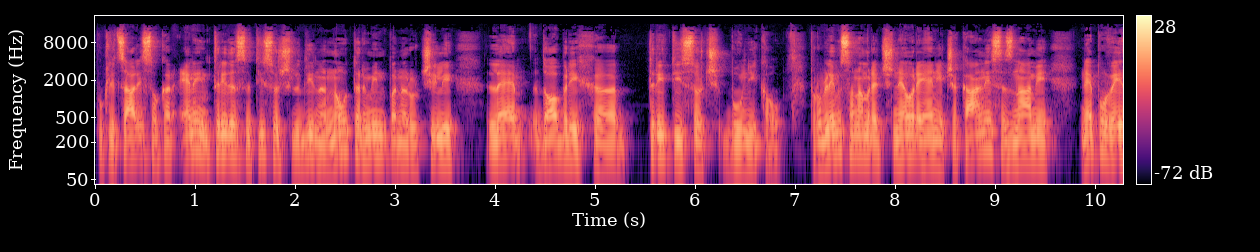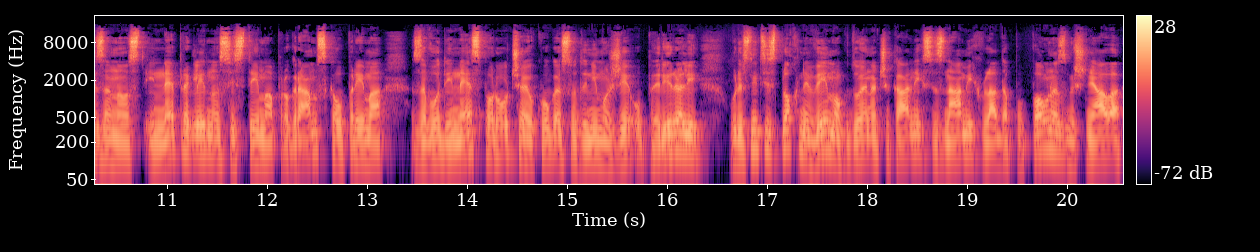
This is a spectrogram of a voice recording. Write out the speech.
Poklicali so kar 31 tisoč ljudi na nov termin, pa naročili le dobrih. 3000 bolnikov. Problem so namreč neurejeni čakalni seznami, nepovezanost in nepreglednost sistema, programska oprema, zavodi ne sporočajo, koga so denimo že operirali, v resnici sploh ne vemo, kdo je na čakalnih seznamih, vlada popolna zmešnjava,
